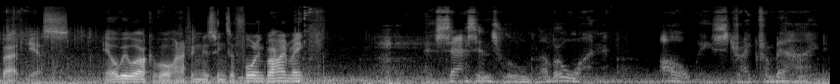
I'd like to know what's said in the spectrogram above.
But yes, it'll be workable, and I think these things are falling behind me. Assassin's rule number one always strike from behind,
